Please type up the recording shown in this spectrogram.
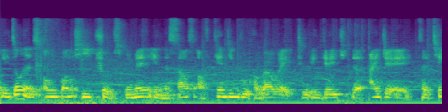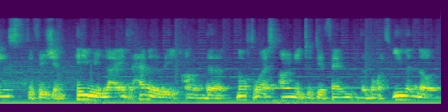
Li Zongren's own Guangxi troops remained in the south of Tianjin-Pukou Railway to engage the IJA 13th Division. He relied heavily on the Northwest Army to defend the north. Even though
